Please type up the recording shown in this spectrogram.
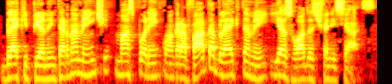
black piano internamente, mas, porém, com a gravata black também e as rodas diferenciadas.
